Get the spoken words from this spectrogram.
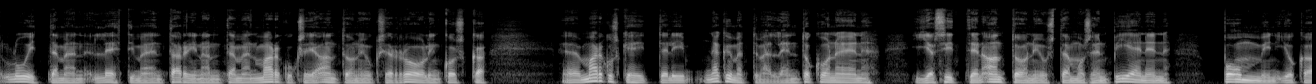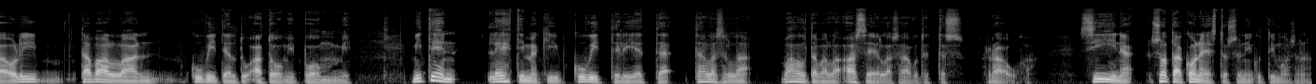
luit tämän Lehtimäen tarinan, tämän Markuksen ja Antoniuksen roolin, koska äh, Markus kehitteli näkymättömän lentokoneen ja sitten Antonius tämmöisen pienen pommin, joka oli tavallaan kuviteltu atomipommi. Miten Lehtimäki kuvitteli, että tällaisella valtavalla aseella saavutettaisiin rauha. Siinä sotakoneistossa, niin kuin Timo sanoi.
